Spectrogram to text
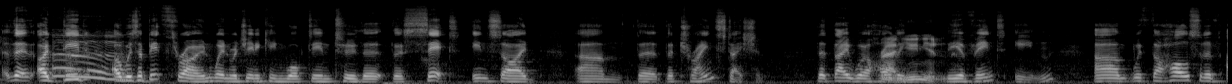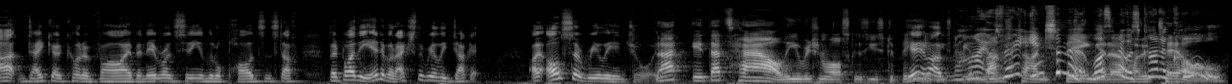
the, I did. I was a bit thrown when Regina King walked into the, the set inside um, the the train station that they were holding Union. the event in. Um, with the whole sort of Art Deco kind of vibe, and everyone sitting in little pods and stuff. But by the end of it, I actually really dug it. I also really enjoyed. That it, that's how the original Oscars used to be. Yeah, it I- used to be a Right, it was very intimate, thing wasn't it? It was kinda cool.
